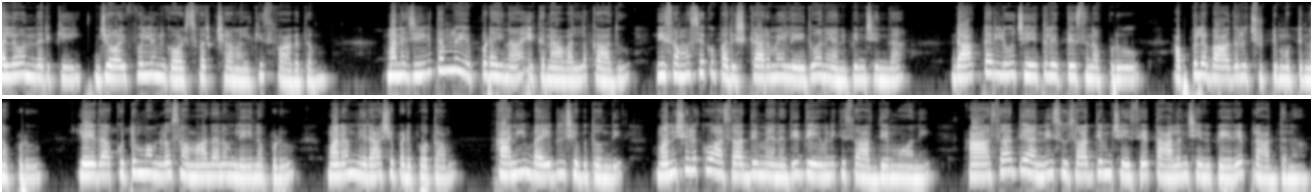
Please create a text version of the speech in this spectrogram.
హలో అందరికీ జాయ్ఫుల్ ఇన్ గాడ్స్ వర్క్ ఛానల్కి స్వాగతం. మన జీవితంలో ఎప్పుడైనా ఇక నా వల్ల కాదు ఈ సమస్యకు పరిష్కారమే లేదు అని అనిపించిందా? డాక్టర్లు చేతులు ఎత్తేసినప్పుడు అప్పుల బాధలు చుట్టుముట్టినప్పుడు లేదా కుటుంబంలో సమాధానం లేనప్పుడు మనం నిరాశపడిపోతాం. కానీ బైబిల్ చెబుతోంది మనుషులకు అసాధ్యమైనది దేవునికి సాధ్యము అని. ఆ అసాధ్యాన్ని సుసాధ్యం చేసే తాళం చెవి పేరే ప్రార్థన.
